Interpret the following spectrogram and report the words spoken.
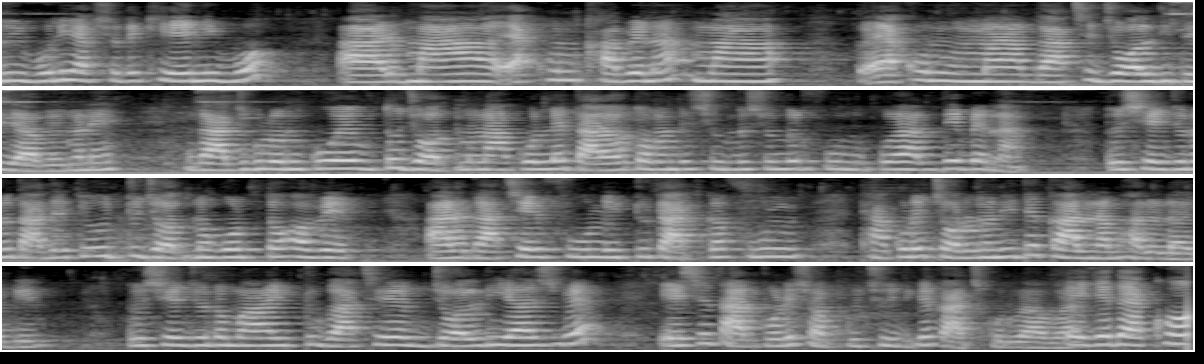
দুই বোনই একসাথে খেয়ে নিব। আর মা এখন খাবে না, মা এখন মা গাছে জল দিতে যাবে। মানে গাছগুলোকেও তো যত্ন না করলে তারাও তো আমাদের সুন্দর সুন্দর ফুল উপহার দেবে না। তো সেই জন্য তাদেরকেও একটু যত্ন করতে হবে। আর গাছের ফুল, একটু টাটকা ফুল ঠাকুরের চরণে দিতে কার না ভালো লাগে। তো সেই জন্য মা একটু গাছে জল দিয়ে আসবে, এসে তারপরে সব কিছু এদিকে কাজ করবে আবার। এই যে দেখো,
